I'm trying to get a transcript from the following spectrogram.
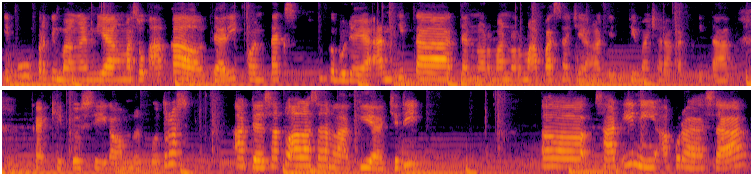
itu pertimbangan yang masuk akal dari konteks kebudayaan kita dan norma-norma apa saja yang ada di masyarakat kita. Kayak gitu sih kalau menurutku. Terus ada satu alasan lagi ya. Jadi uh, saat ini aku rasa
